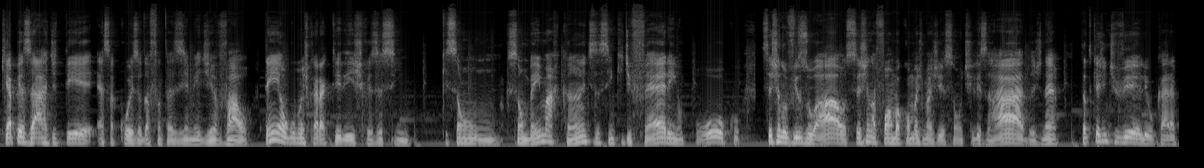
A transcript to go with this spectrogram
Que apesar de ter essa coisa da fantasia medieval, tem algumas características assim que são, que são bem marcantes, assim, que diferem um pouco, seja no visual, seja na forma como as magias são utilizadas, né? Tanto que a gente vê ali o cara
